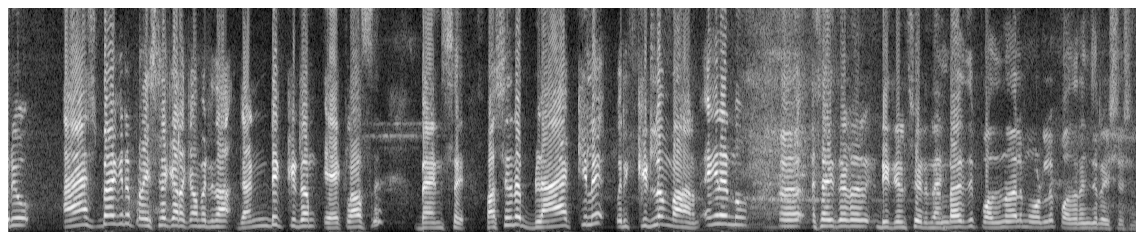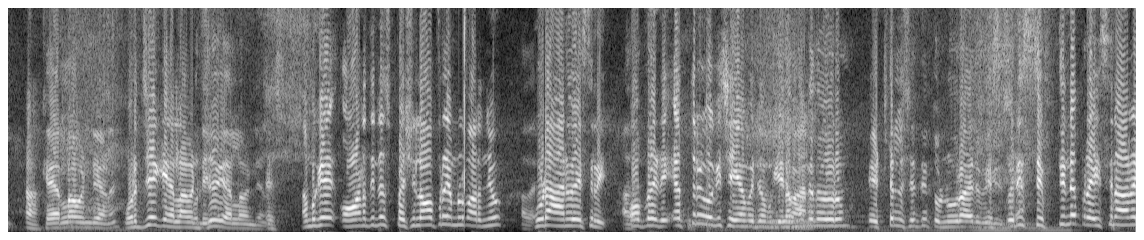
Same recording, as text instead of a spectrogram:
ഒരു ആഷ് ബാഗിന്റെ പ്രൈസിലേക്ക് ഇറക്കാൻ പറ്റുന്ന രണ്ട് കിടം എ ക്ലാസ് ബെൻസ് പക്ഷേ ഇതിന്റെ ബ്ലാക്കിൽ ഒരു കിടലം വാഹനം. എങ്ങനെയായിരുന്നു സൈസയുടെ ഡീറ്റെയിൽസ് വരുന്നത്? രണ്ടായിരത്തി പതിനാല് മോഡൽ പതിനഞ്ച് രജിസ്ട്രേഷൻ കേരള വണ്ടിയാണ്. ഒറിജിനൽ കേരള വണ്ടി. കേരള വണ്ടിയാണ്. നമുക്ക് ഓണത്തിന്റെ സ്പെഷ്യൽ ഓഫർ നമ്മൾ പറഞ്ഞു. കൂടെ ആനിവേഴ്സറി ഓപ്പറേറ്റ് എത്ര രൂപയ്ക്ക് ചെയ്യാൻ പറ്റും നമുക്ക്? വെറും എട്ട് ലക്ഷത്തി തൊണ്ണൂറായിരം രൂപ ഒരു സ്വിഫ്റ്റിന്റെ പ്രൈസിനാണ്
